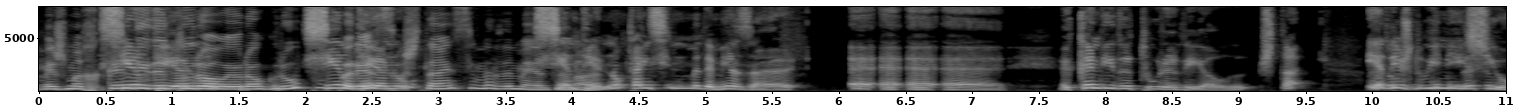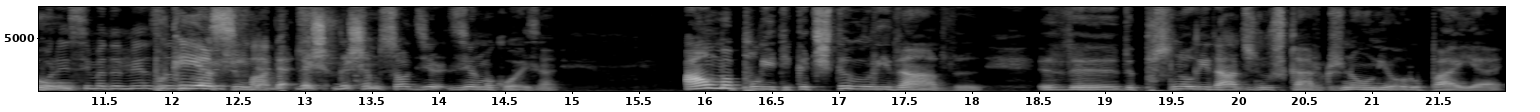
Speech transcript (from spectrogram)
Mesmo a recandidatura Centeno- ao Eurogrupo Centeno- parece que está em cima da mesa, não é? Centeno não está em cima da mesa. A, a- a- a- a candidatura dele está, é Então, desde o Deixa-me início. pôr em cima da mesa Porque dois é assim, factos. de- deixa- deixa-me só dizer, dizer uma coisa. Há uma política de estabilidade de, de personalidades nos cargos na União Europeia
